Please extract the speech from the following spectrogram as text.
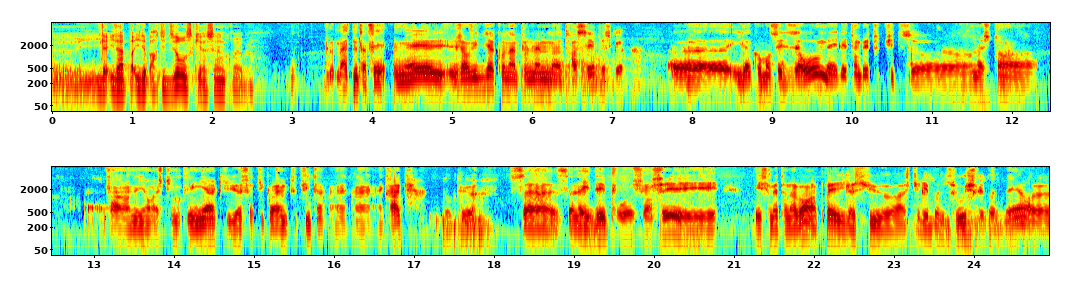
euh, il a, il a il est parti de zéro, ce qui est assez incroyable. Bah, tout à fait. Mais j'ai envie de dire qu'on a un peu le même tracé parce que euh, il a commencé de zéro, mais il est tombé tout de suite euh, en achetant, enfin en ayant acheté une clinière qui lui a sorti quand même tout de suite un, crack. Donc euh, ça, l'a aidé pour se lancer et, se mettre en avant. Après, il a su euh, acheter les bonnes souches, les bonnes mères euh,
